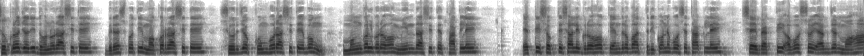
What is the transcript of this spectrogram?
শুক্র যদি ধনু রাশিতে, বৃহস্পতি মকর রাশিতে, সূর্য কুম্ভ রাশিতে এবং মঙ্গল গ্রহ মীন রাশিতে থাকলে, একটি শক্তিশালী গ্রহ কেন্দ্র বা ত্রিকোণে বসে থাকলে সেই ব্যক্তি অবশ্যই একজন মহা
